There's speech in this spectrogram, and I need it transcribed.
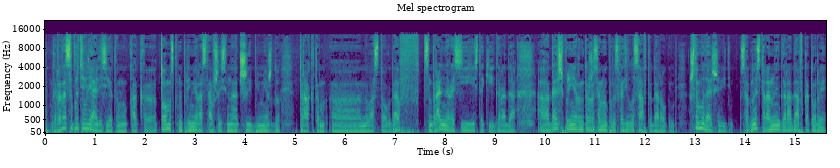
Города сопротивлялись этому, как э, Томск, например, оставшийся на отшибе между трактом э, на восток. Да? В центральной России есть такие города. А дальше примерно то же самое происходило с автодорогами. Что мы дальше видим? С одной стороны, города, в которые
